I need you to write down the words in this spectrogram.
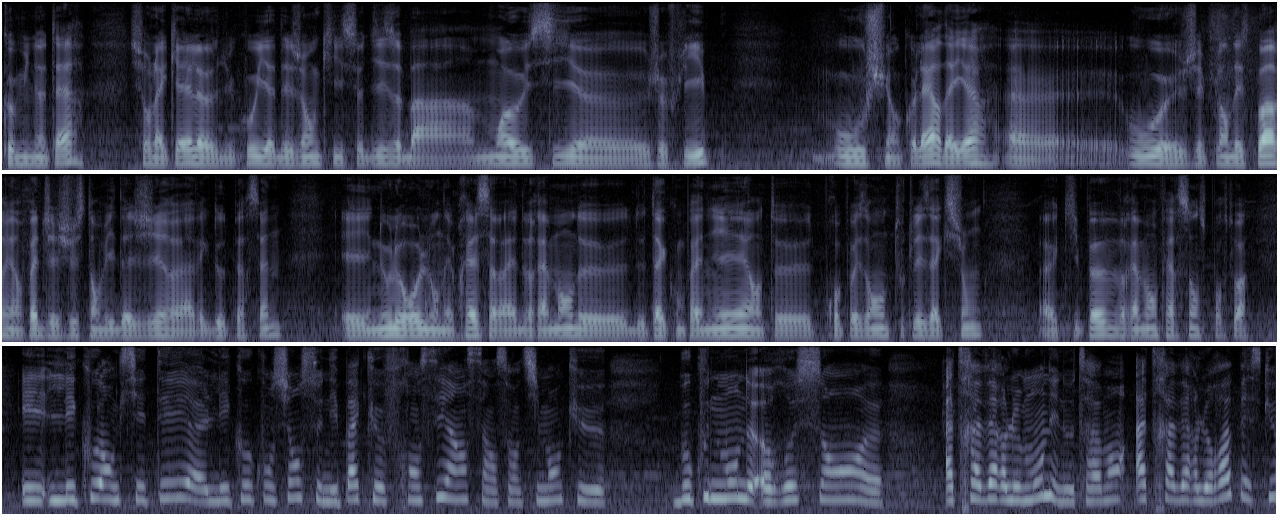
communautaire sur laquelle du coup il y a des gens qui se disent bah moi aussi je flippe ou je suis en colère d'ailleurs, ou j'ai plein d'espoir et en fait j'ai juste envie d'agir avec d'autres personnes. Et nous, le rôle d'On est prêt, ça va être vraiment de, t'accompagner en te proposant toutes les actions euh, qui peuvent vraiment faire sens pour toi. Et l'éco-anxiété, euh, l'éco-conscience, ce n'est pas que français, hein, c'est un sentiment que beaucoup de monde ressent euh, à travers le monde et notamment à travers l'Europe. Est-ce que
